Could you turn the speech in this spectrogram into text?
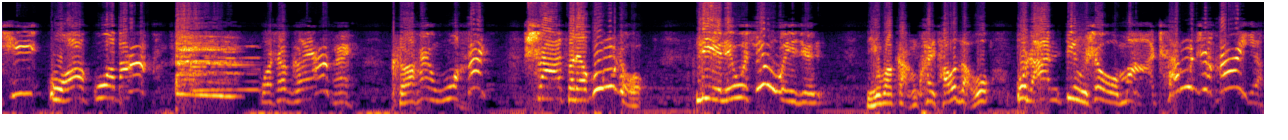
七我国巴。我说哥呀哎可汗无汉杀死了公主立刘秀为君。你我赶快逃走不然定受马城之害呀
